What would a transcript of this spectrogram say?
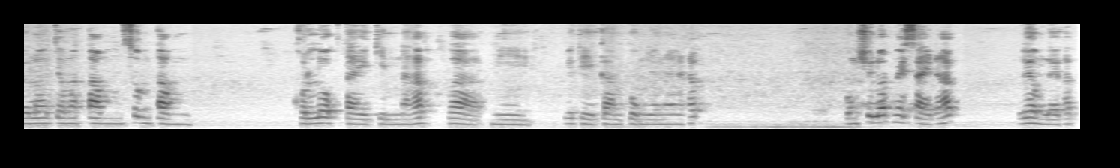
ดี๋ยวเราจะมาตำส้มตำคนโรคไตกินนะครับ ว่ามีวิธีการปรุงยังไงนะครับผงชูรสไม่ใส่นะครับ เริ่มเลยครับ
